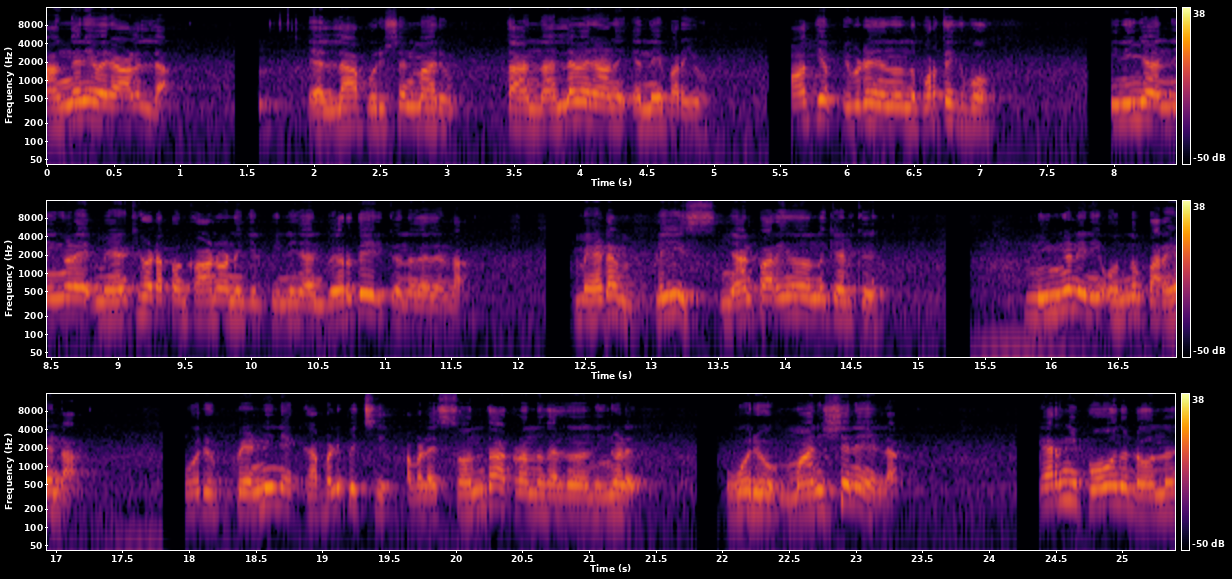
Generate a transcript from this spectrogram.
അങ്ങനെ ഒരാളല്ല. എല്ലാ പുരുഷന്മാരും താൻ നല്ലവനാണ് എന്നേ പറയൂ. ആദ്യം ഇവിടെ നിന്നൊന്ന് പുറത്തേക്ക് പോ. ഇനി ഞാൻ നിങ്ങളെ മേഘയോടൊപ്പം കാണുവാണെങ്കിൽ പിന്നെ ഞാൻ വെറുതെ ഇരിക്കുമെന്ന് കരുതണ്ട മേഡം പ്ലീസ് ഞാൻ പറയുന്നതൊന്ന് കേൾക്ക്. നിങ്ങളിനി ഒന്നും പറയണ്ട. ഒരു പെണ്ണിനെ കബളിപ്പിച്ച് അവളെ സ്വന്തമാക്കണമെന്ന് കരുതുന്ന നിങ്ങൾ ഒരു മനുഷ്യനെയല്ല. ഇറങ്ങി പോകുന്നുണ്ടോ ഒന്ന്?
